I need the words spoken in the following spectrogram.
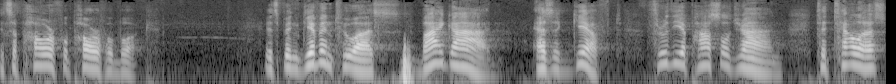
It's a powerful, powerful book. It's been given to us by God as a gift through the Apostle John to tell us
